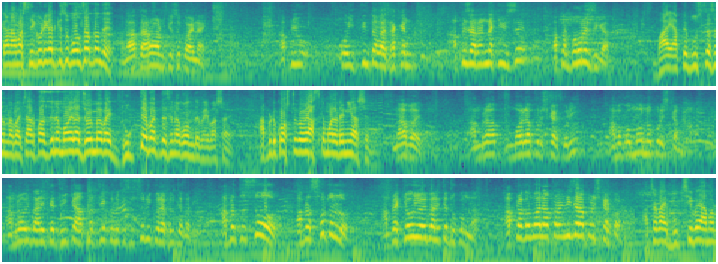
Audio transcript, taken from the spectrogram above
কারণ আমার সিকিউরিটি গার্ড কিছু বলছে আপনাদের? না তারও অনেক কিছু কয় নাই। আপনি ওই তিনতলায় থাকেন আপনি জানেন না কি হয়েছে? আপনার বউরে জিগা ভাই আপনি বুঝতেছেন না ভাই চার পাঁচ দিনে ময়লা জমে ভাই ঢুকতে পারতেছি না গন্ধে ভাই বাসায়। আপনি একটু কষ্ট করে আজকে ময়লাটা নিয়ে আসেন। না ভাই আমরা ময়লা পরিষ্কার করি আমাকে মনও পরিষ্কার না। আমরা ওই বাড়িতে ঢুকে আপনার যে কোনো কিছু চুরি করে ফেলতে পারি। আমরা তো চোর আমরা ছোট লোক আমরা কেউই ওই বাড়িতে ঢুকুম না। আপনাকে ময়লা আপনারা নিজেরা পরিষ্কার করেন। আচ্ছা ভাই বুঝছি ভাই আমার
